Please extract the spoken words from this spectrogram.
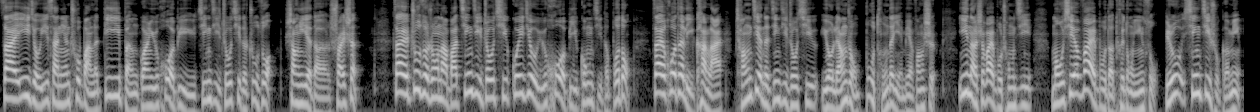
在一九一三年出版了第一本关于货币与经济周期的著作《商业的衰盛》。在著作中呢，把经济周期归咎于货币供给的波动。在霍特里看来，常见的经济周期有两种不同的演变方式：一呢是外部冲击，某些外部的推动因素，比如新技术革命。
